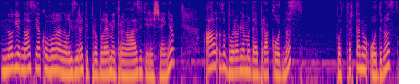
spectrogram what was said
mnogi od nas jako vole analizirati probleme i pronalaziti rješenja, ali zaboravljamo da je brak odnos, podcrtano odnos,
